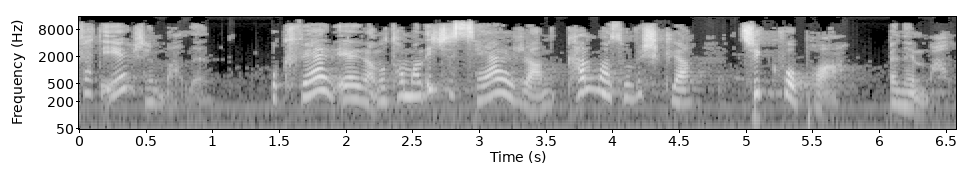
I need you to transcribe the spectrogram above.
Hva er himmelen? Og hver er han? Og tar man ikke ser han, kan man så virkelig trykke på en himmel.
